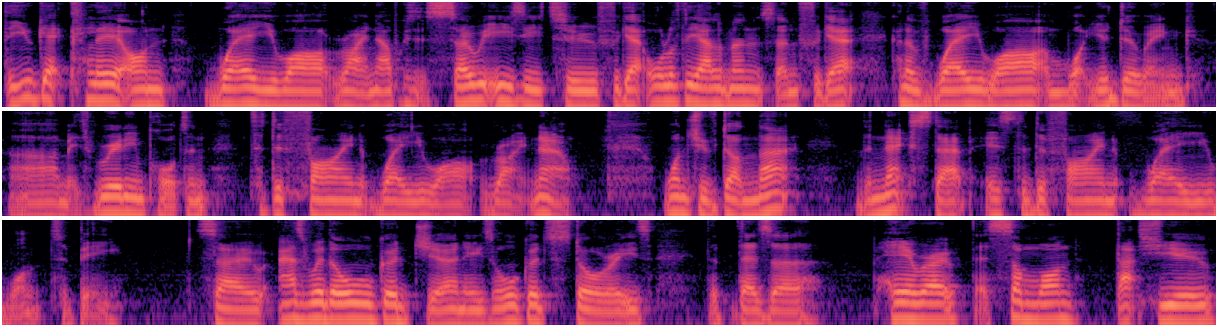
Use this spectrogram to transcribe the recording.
that you get clear on where you are right now because it's so easy to forget all of the elements and forget kind of where you are and what you're doing. Um, it's really important to define where you are right now. Once you've done that, the next step is to define where you want to be. So, as with all good journeys, all good stories, there's a hero, there's someone, that's you,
